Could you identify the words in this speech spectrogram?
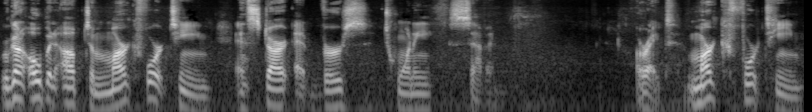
We're going to open up to Mark 14 and start at verse 27. All right, Mark 14,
